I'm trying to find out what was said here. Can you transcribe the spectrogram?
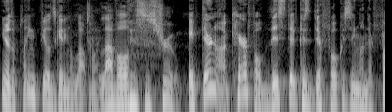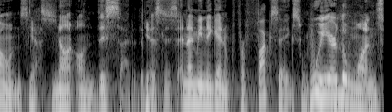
you know, the playing field's getting a lot more level. This is true. if they're not careful, this because they're focusing on their phones, Yes. not on this side of the Yes. business. And I mean, again, for fuck's sakes, we are the ones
